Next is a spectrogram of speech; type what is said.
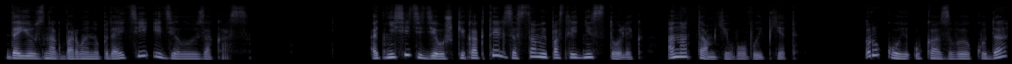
Даю знак бармену подойти и делаю заказ. «Отнесите девушке коктейль за самый последний столик. Она там его выпьет». Рукой указываю куда,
